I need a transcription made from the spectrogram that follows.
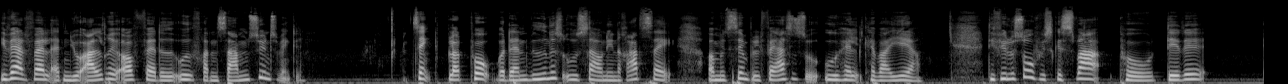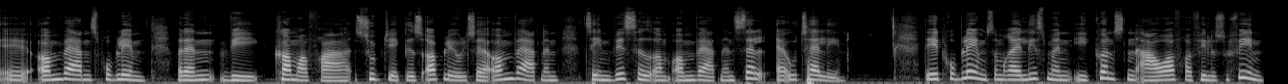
I hvert fald er den jo aldrig opfattet ud fra den samme synsvinkel. Tænk blot på, hvordan vidnes udsagn i en retssag om et simpelt færdselsuheld kan variere. De filosofiske svar på dette øh, omverdensproblem, hvordan vi kommer fra subjektets oplevelse af omverdenen til en vidshed om omverdenen selv, er utallige. Det er et problem, som realismen i kunsten arver fra filosofien,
